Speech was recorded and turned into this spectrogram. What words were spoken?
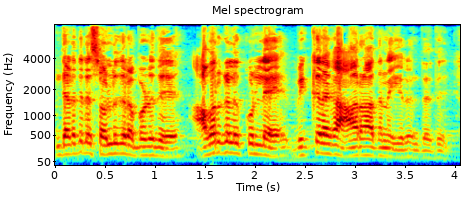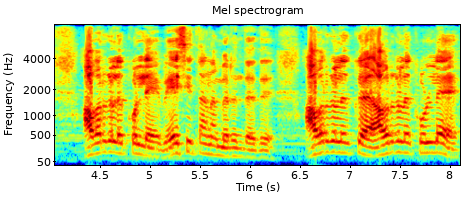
இந்த இடத்துல சொல்லுகிற பொழுது அவர்களுக்குள்ளே விக்கிரக ஆராதனை இருந்தது. அவர்களுக்குள்ளே வேசித்தனம் இருந்தது. அவர்களுக்கு அவர்களுக்குள்ளே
